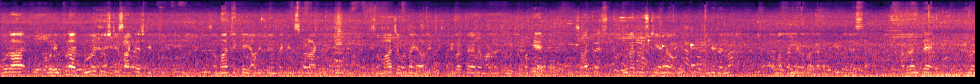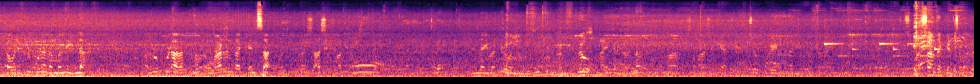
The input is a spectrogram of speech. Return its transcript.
ಅವರ ಅವರಿಬ್ಬರ ದೂರದೃಷ್ಟಿ ಸಾಕಷ್ಟು ಇತ್ತು ಸಮಾಜಕ್ಕೆ ಯಾವ ರೀತಿಯಾದಂಥ ಕೆಲಸಗಳಾಗಬೇಕು, ಸಮಾಜವನ್ನು ಯಾವ ರೀತಿ ಪರಿವರ್ತನೆ ಮಾಡಬೇಕು ಅನ್ನೋದ್ರ ಬಗ್ಗೆ ಸಾಕಷ್ಟು ದೂರದೃಷ್ಟಿಯನ್ನು ಅವರು ಹೊಂದಿದ್ದನ್ನು ನಮ್ಮ ತಂದೆಯವರು ಆಗಾಗ ಕಲಿಸ್ತಾರೆ ಅದರಂತೆ ಇವತ್ತು ಅವರಿಬ್ಬರು ಕೂಡ ನಮ್ಮಲ್ಲಿ ಇಲ್ಲ. ಆದರೂ ಕೂಡ ಅವರು ಮಾಡಿದಂಥ ಕೆಲಸ ಇವತ್ತು ಕೂಡ ಶಾಶ್ವತವಾಗಿ ಇರ್ತದೆ ಇದರಿಂದ ಇವತ್ತು ಇಬ್ಬರು ನಾಯಕರುಗಳನ್ನು ನಮ್ಮ ಸಮಾಜಕ್ಕೆ ಅತಿ ಹೆಚ್ಚು ಕೊಡುಗೆಗಳನ್ನು ನೀಡುವಂಥ ಅಂತ ಕೆಲಸವನ್ನು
